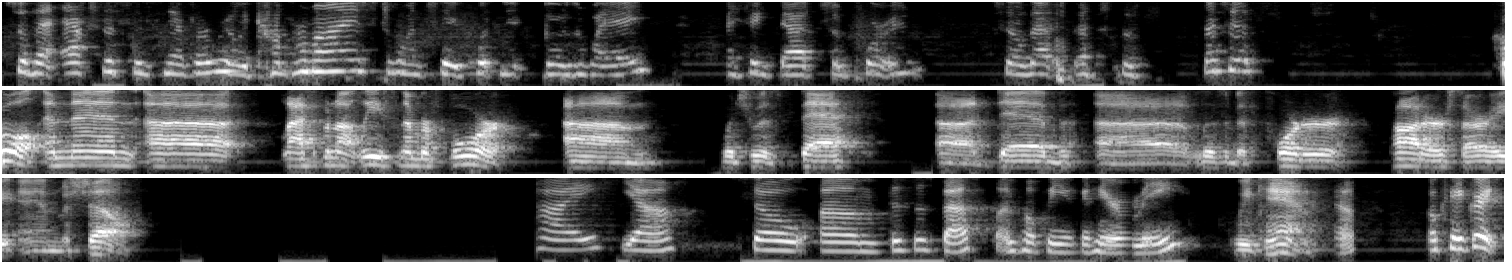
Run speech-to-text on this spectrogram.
so that access is never really compromised once the equipment goes away. I think that's important. So that that's the that's it. Cool. And then uh, last but not least, number four, um, which was Beth, uh, Deb, uh, Elizabeth Porter, Potter, sorry, and Michelle. Hi, yeah. So um, this is Beth. I'm hoping you can hear me. We can. Yeah. Okay, great.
